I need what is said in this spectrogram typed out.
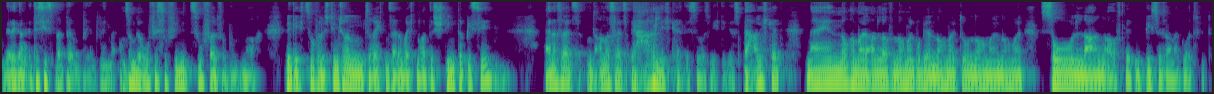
Werdegang, das ist bei, bei, bei unserem Beruf ist so viel mit Zufall verbunden auch. Wirklich Zufall. Es stimmt schon zur rechten Zeit am rechten Ort, das stimmt ein bisschen. Einerseits und andererseits Beharrlichkeit ist sowas Wichtiges. Beharrlichkeit, nein, noch einmal anlaufen, noch einmal probieren, noch einmal tun, noch einmal, noch einmal so lang auftreten, bis es einer gut wird.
